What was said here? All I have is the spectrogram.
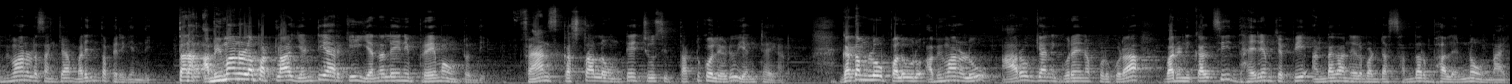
అభిమానుల సంఖ్య మరింత పెరిగింది. తన అభిమానుల పట్ల ఎన్టీఆర్కి ఎనలేని ప్రేమ ఉంటుంది. ఫ్యాన్స్ కష్టాల్లో ఉంటే చూసి తట్టుకోలేడు యంగ్ టైగర్. గతంలో పలువురు అభిమానులు ఆరోగ్యానికి గురైనప్పుడు కూడా వారిని కలిసి ధైర్యం చెప్పి అండగా నిలబడ్డ సందర్భాలు ఎన్నో ఉన్నాయి.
